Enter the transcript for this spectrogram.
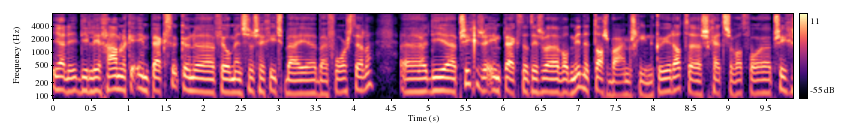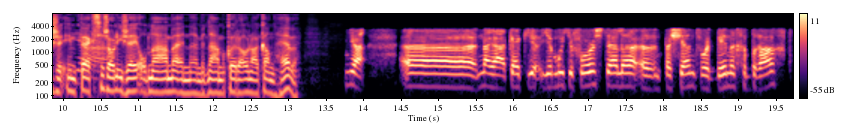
Ja, die, die, lichamelijke impact kunnen veel mensen zich iets bij, uh, bij voorstellen. Uh, die uh, psychische impact, dat is wat minder tastbaar misschien. Kun je dat schetsen, wat voor psychische impact ja. zo'n IC-opname en met name corona kan hebben? Ja, nou ja, kijk, je, je moet je voorstellen, een patiënt wordt binnengebracht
